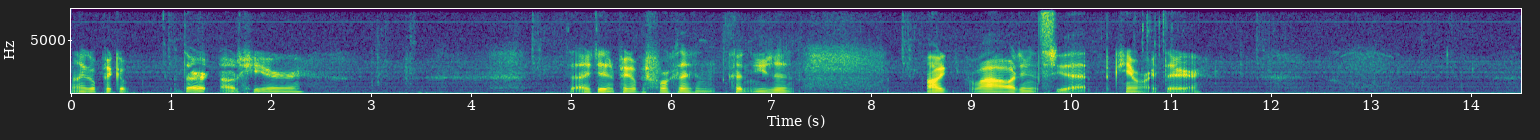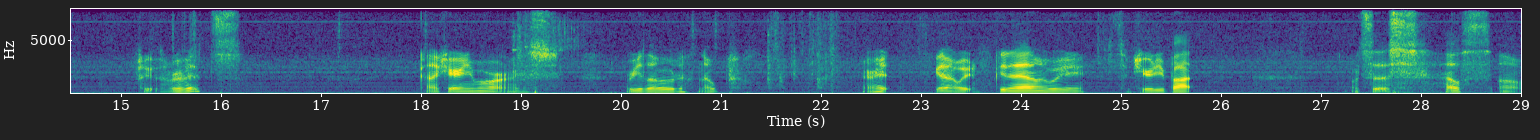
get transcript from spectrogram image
I go pick up dirt out here that I didn't pick up before because I didn't couldn't use it. I, wow! I didn't see that camera right there. Pick up the rivets. Can I carry any more? I guess reload. Nope. All right. Get wait. Get out of my way. Security bot. What's this? Health? Oh,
